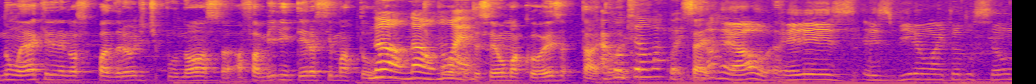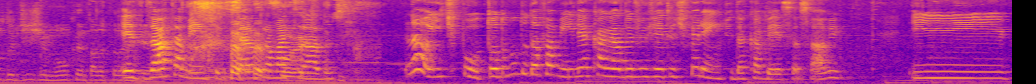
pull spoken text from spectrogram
não é aquele negócio padrão de tipo, nossa, a família inteira se matou. não, não, Tipo, não é. Aconteceu uma coisa. Tá, então. Aconteceu uma coisa. Sério. Na real, eles, eles viram a introdução do Digimon cantado pela. Exatamente, eles ficaram traumatizados. Não, e tipo, todo mundo da família é cagado de um jeito diferente da cabeça, sabe? E.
